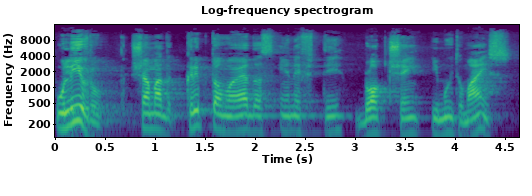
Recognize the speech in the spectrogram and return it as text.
O livro chama Criptomoedas, NFT, Blockchain e muito mais.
